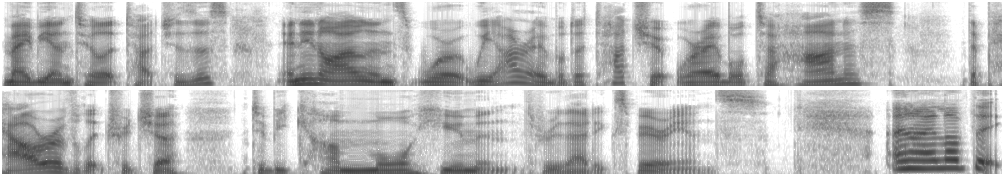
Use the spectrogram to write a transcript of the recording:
maybe until it touches us. And in islands, we're, we are able to touch it. We're able to harness the power of literature to become more human through that experience. And I love that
